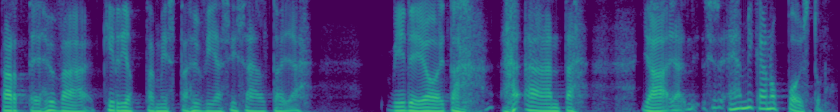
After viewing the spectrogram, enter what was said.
tarvitsee hyvää kirjoittamista, hyviä sisältöjä, videoita, ääntä, ja, ja siis eihän mikään ole poistunut.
